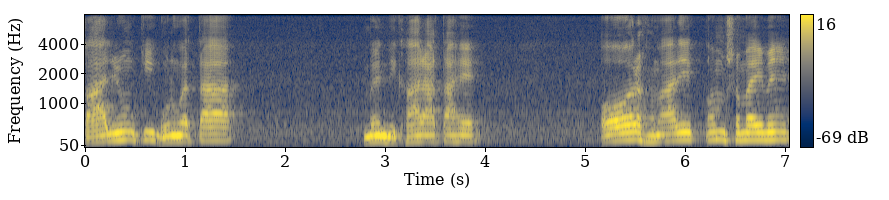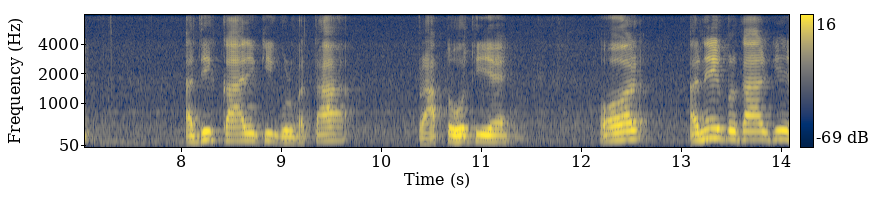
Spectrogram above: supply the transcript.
कार्यों की गुणवत्ता में निखार आता है और हमारे कम समय में अधिक कार्य की गुणवत्ता प्राप्त होती है। और अनेक प्रकार के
